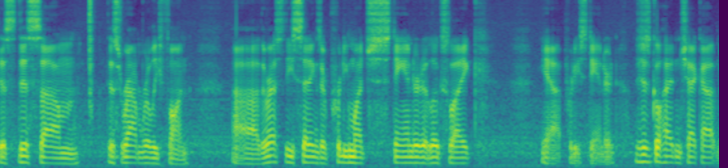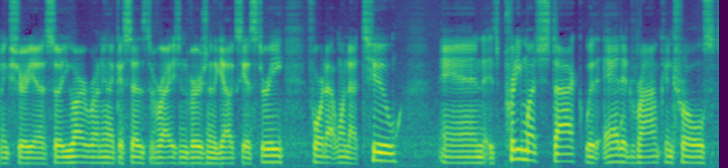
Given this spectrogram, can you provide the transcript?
this this um, this ROM really fun. Uh, the rest of these settings are pretty much standard. It looks like. Yeah, pretty standard. Let's just go ahead and check out, make sure, yeah. So you are running, like I said, it's the Verizon version of the Galaxy S3, 4.1.2, and it's pretty much stock with added ROM controls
